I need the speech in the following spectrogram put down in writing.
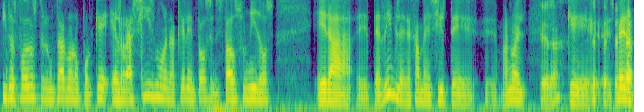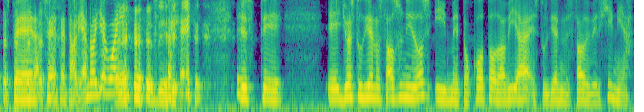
y nos podemos preguntar, bueno, ¿por qué? El racismo en aquel entonces en Estados Unidos era eh, terrible, déjame decirte, eh, Manuel. ¿Era? Que, espérate, espérate, espérate, todavía no llego ahí. sí. Este, yo estudié en los Estados Unidos y me tocó todavía estudiar en el estado de Virginia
